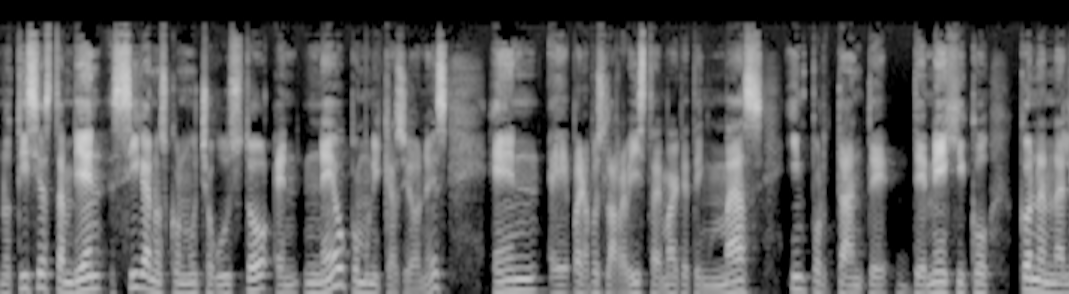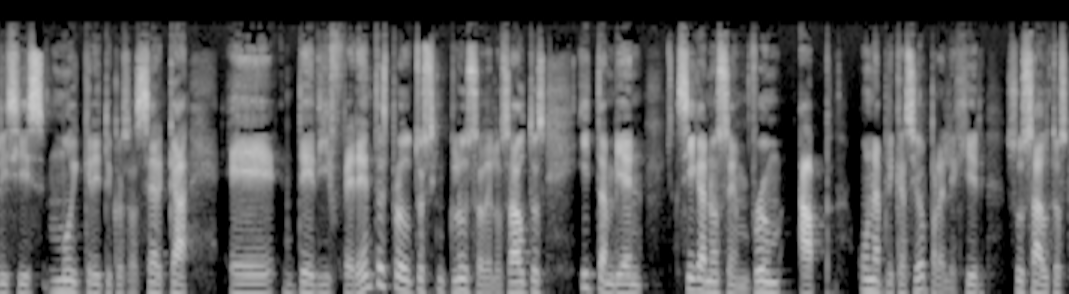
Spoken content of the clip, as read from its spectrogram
noticias también. Síganos con mucho gusto en Neocomunicaciones en eh, bueno, pues la revista de marketing más importante de México, con análisis muy críticos acerca eh, de diferentes productos, incluso de los autos, y también síganos en Vroom App una aplicación para elegir sus autos.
